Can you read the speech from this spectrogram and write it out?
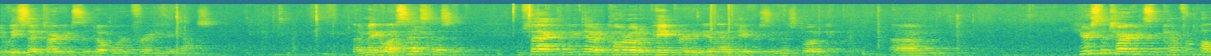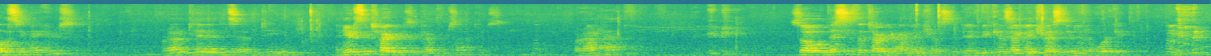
Do we set targets that don't work for anything else? That make a lot of sense, doesn't it? In fact, we co-wrote a paper, and again, that paper's in this book. Um, here's the targets that come from policymakers, around 10, 17, and here's the targets that come from scientists, around half. So this is the target I'm interested in because I'm interested in it working.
